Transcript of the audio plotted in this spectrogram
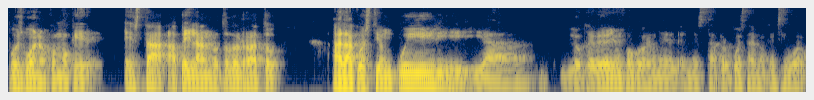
pues bueno, como que está apelando todo el rato a la cuestión queer y, a lo que veo yo un poco en, esta propuesta de Mackenzie Ward,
